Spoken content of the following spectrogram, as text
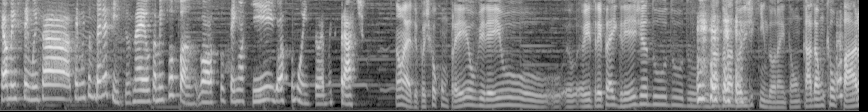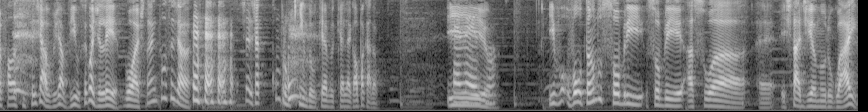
realmente tem, muita, tem muitos benefícios, né? Eu também sou fã, gosto, tenho aqui e gosto muito, é muito prático. Não, é, depois que eu comprei, eu virei o. Eu, eu entrei pra igreja do, do, do, dos adoradores de Kindle, né? Então, cada um que eu paro fala assim: você já, já viu? Você gosta de ler? Gosta? Ah, então você já, já. Já, compra um Kindle, que é, que é legal pra caramba. E, é mesmo. E voltando sobre, sobre a sua é, estadia no Uruguai,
